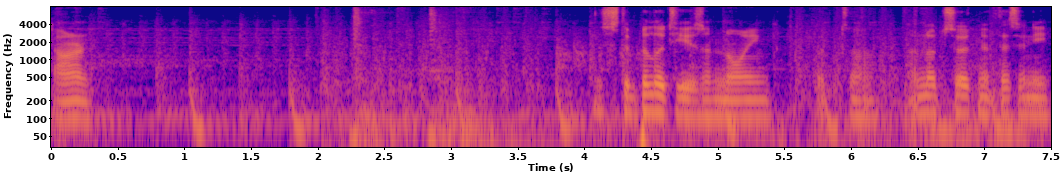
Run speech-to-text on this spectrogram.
Darn. The stability is annoying, but uh, I'm not certain if there's any...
